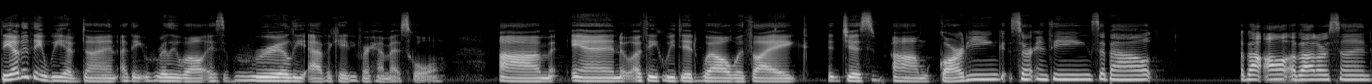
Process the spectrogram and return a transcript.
The other thing we have done, I think, really well is really advocating for him at school. Um, and I think we did well with like just um, guarding certain things about about all about our son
